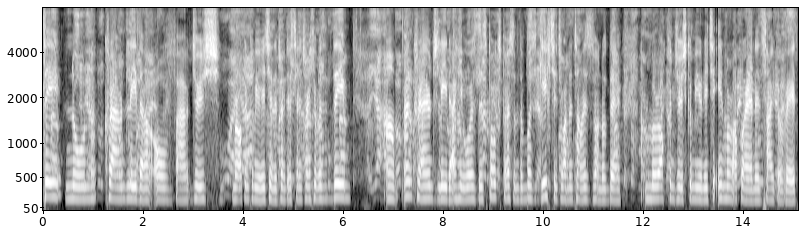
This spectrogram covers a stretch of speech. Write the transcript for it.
the known crowned leader of uh, Jewish Moroccan community in the 20th century. He was the um, uncrowned leader. He was the spokesperson, the most gifted one at times, one of the Moroccan Jewish community in Morocco and inside of it.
